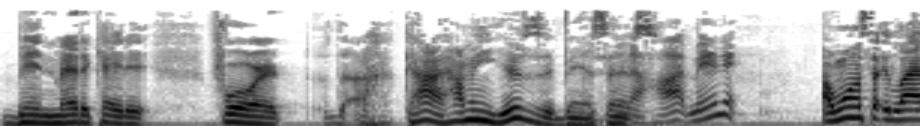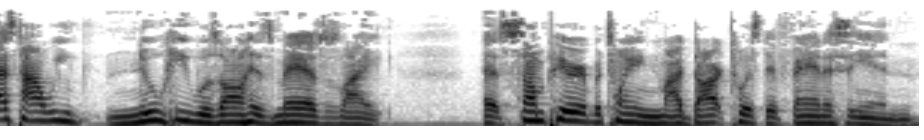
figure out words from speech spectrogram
been medicated for, uh, God, how many years has it been It's been since? a hot minute. I want to say last time we knew he was on his meds was like at some period between my dark twisted fantasy and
